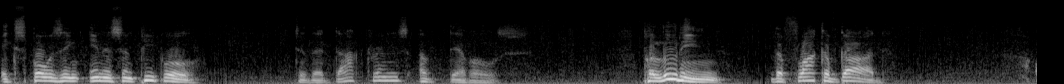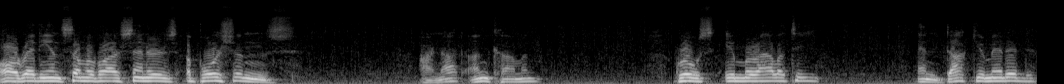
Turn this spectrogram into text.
exposing innocent people to the doctrines of devils, polluting the flock of God. Already in some of our centers, abortions are not uncommon gross immorality, and documented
